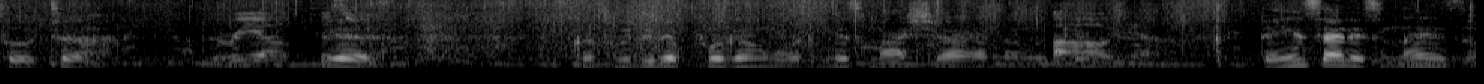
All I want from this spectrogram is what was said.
Hotel. Rio. Yeah. Because we did a program with Miss Marsha and then we Oh came. yeah. The inside is nice though.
